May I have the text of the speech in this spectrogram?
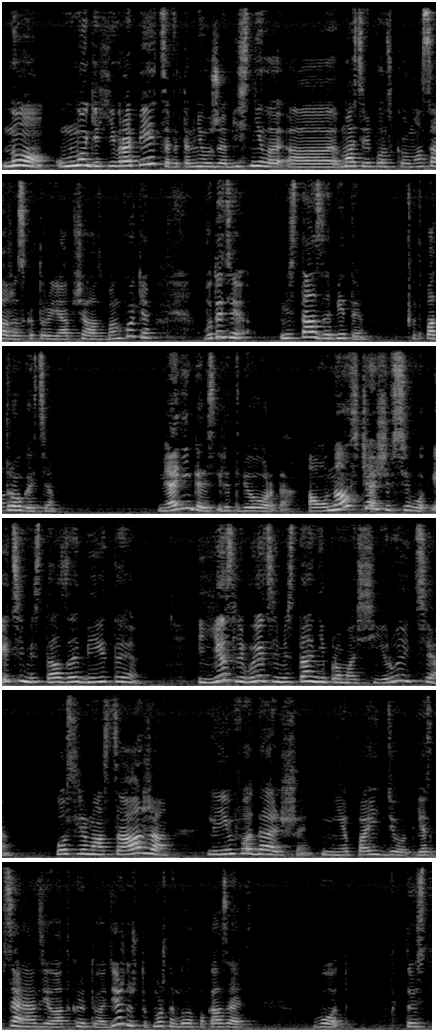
Но у многих европейцев, это мне уже объяснила э, мастер японского массажа, с которой я общалась в Бангкоке, вот эти места забиты. Вот потрогайте. Мягенько здесь или твердо? А у нас чаще всего эти места забиты. И если вы эти места не промассируете, после массажа лимфа дальше не пойдет. Я специально надела открытую одежду, чтобы можно было показать. Вот. То есть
